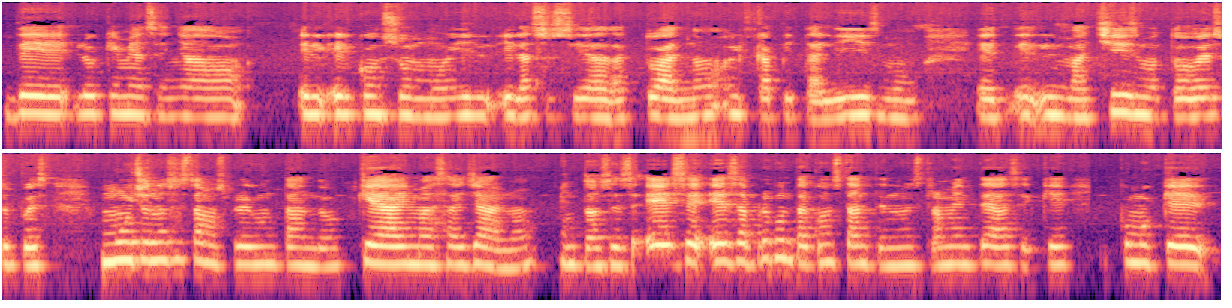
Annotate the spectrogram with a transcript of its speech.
de lo que me ha enseñado el, consumo y, la sociedad actual, ¿no? El capitalismo, el, machismo, todo eso, pues muchos nos estamos preguntando qué hay más allá, ¿no? Entonces, ese, esa pregunta constante en nuestra mente hace que como que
